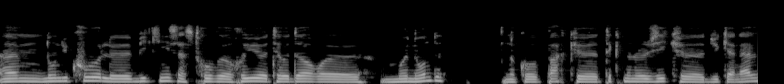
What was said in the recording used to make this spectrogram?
Euh, donc du coup le bikini ça se trouve rue Théodore euh, Mononde, donc au parc euh, technologique du Canal,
